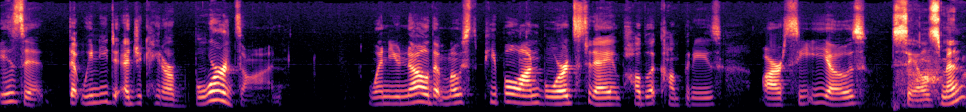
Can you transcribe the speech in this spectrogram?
is it that we need to educate our boards on when you know that most people on boards today in public companies are CEOs, salesmen,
